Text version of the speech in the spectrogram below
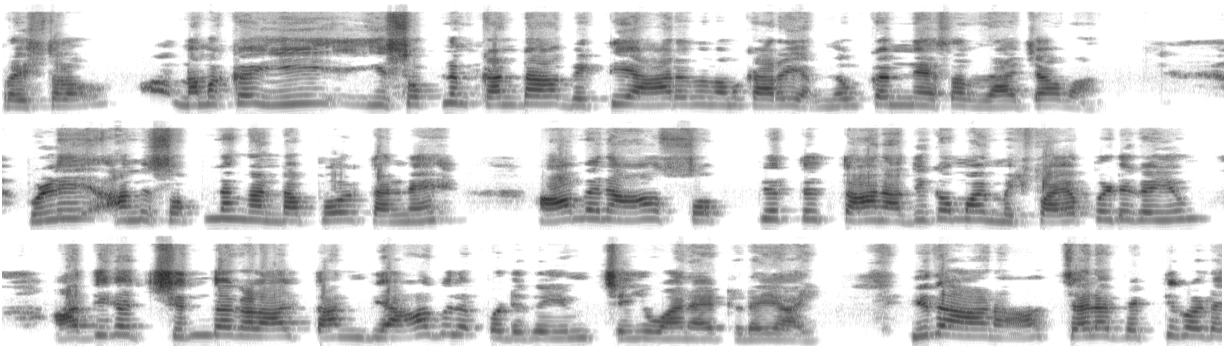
ക്രൈസ്തലോ നമുക്ക് ഈ ഈ സ്വപ്നം കണ്ട വ്യക്തി ആരെന്ന് നമുക്കറിയാം. നൗക്കന്നേസർ രാജാവാണ്. പുള്ളി ആമ സ്വപ്നം കണ്ടപ്പോൾ തന്നെ ആമൻ ആ സ്വപ്നത്തിൽ താൻ അധികമായി ഭയപ്പെടുകയും അധിക ചിന്തകളാൽ താൻ വ്യാകുലപ്പെടുകയും ചെയ്യുവാനായിട്ടിടയായി. ഇതാണ് ചില വ്യക്തികളുടെ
